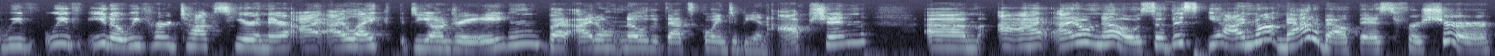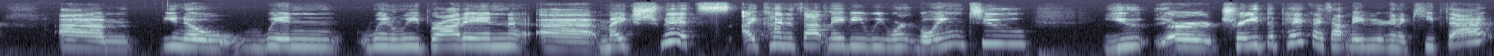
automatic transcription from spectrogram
we've we've you know we've heard talks here and there. I, I like DeAndre Ayton, but I don't know that that's going to be an option. Um, I I don't know. So this, yeah, I'm not mad about this for sure. Um, you know, when when we brought in uh, Mike Schmitz, I kind of thought maybe we weren't going to you or trade the pick. I thought maybe were going to keep that.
